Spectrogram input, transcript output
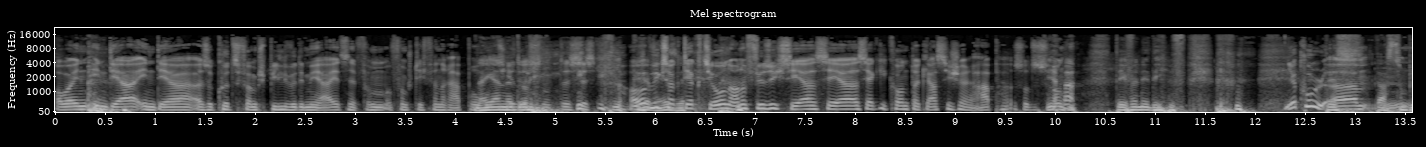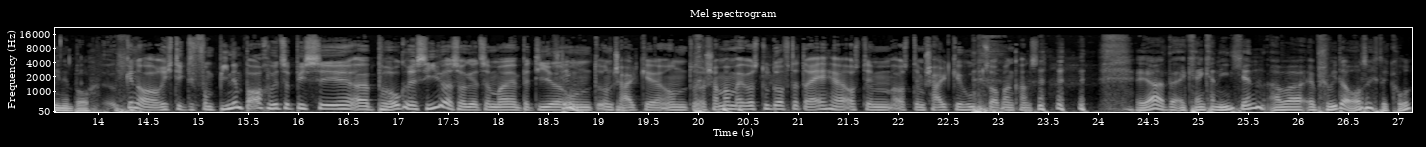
Aber in, in der, in der, also kurz vorm Spiel würde mir auch jetzt nicht vom, vom Stefan Raab provozieren naja, lassen. Das ist, aber wie gesagt, die Aktion an und für sich sehr, sehr, sehr gekonnter, klassischer Raab sozusagen. Ja, definitiv. Ja, cool. Das, ähm, das zum Bienenbauch. Genau, richtig. Vom Bienenbauch wird es ein bisschen äh, progressiver, sage ich jetzt einmal, bei dir und, und Schalke. Und äh, schauen wir mal, was du da auf der 3 her aus dem, aus dem Schalke-Hut zaubern kannst. ja, kein Kaninchen, aber ich habe schon wieder Aussichttrikot.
